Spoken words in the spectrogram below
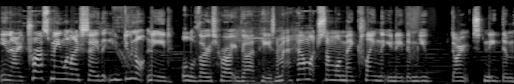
you know, trust me when I say that you do not need all of those heroic VIPs. No matter how much someone may claim that you need them, you don't need them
